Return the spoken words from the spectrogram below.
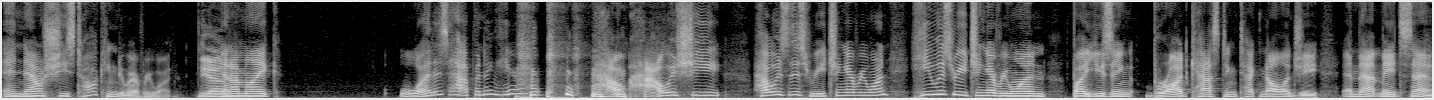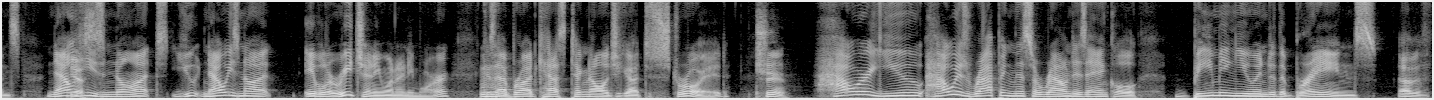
and now she's talking to everyone. Yeah. And I'm like, what is happening here? how how is she how is this reaching everyone? He was reaching everyone by using broadcasting technology and that made sense. Now Yes. he's not you now he's not able to reach anyone anymore because that mm-hmm. broadcast technology got destroyed. sure. How are you how is wrapping this around his ankle beaming you into the brains of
